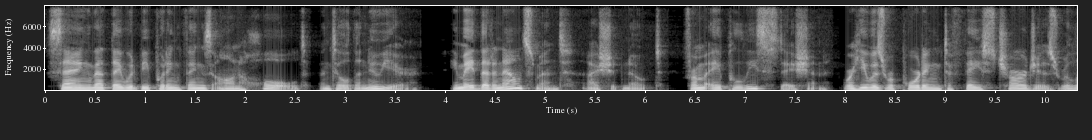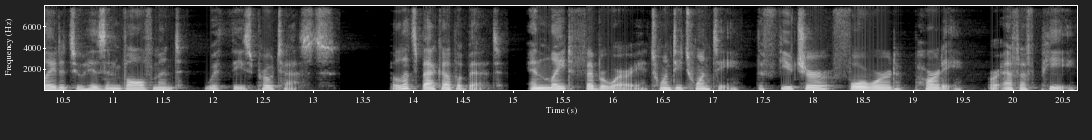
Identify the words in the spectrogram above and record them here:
saying that they would be putting things on hold until the new year. He made that announcement, I should note, from a police station where he was reporting to face charges related to his involvement with these protests. But let's back up a bit. In late February 2020, the Future Forward Party, or FFP,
